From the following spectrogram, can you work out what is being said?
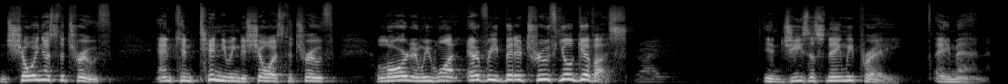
and showing us the truth and continuing to show us the truth, Lord, and we want every bit of truth you'll give us. Right. In Jesus' name we pray. Amen.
